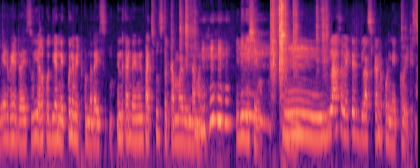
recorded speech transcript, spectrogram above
వేడి వేడి రైస్. ఇలా కొద్దిగా నెక్కునే పెట్టుకున్న రైస్. ఎందుకంటే నేను పచ్చి పులుసుతో కమ్మగా తిందామని. ఇది విషయం. గ్లాస్ పెట్టేది గ్లాస్ కంటే కొన్ని ఎక్కువ పెట్టిన.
